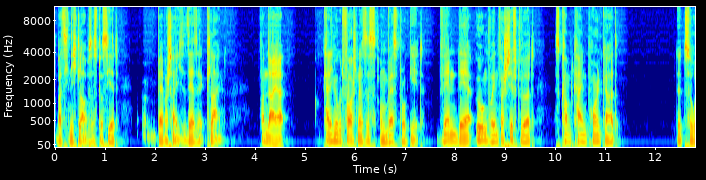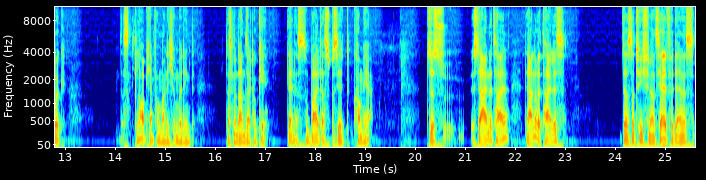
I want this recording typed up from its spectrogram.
was ich nicht glaube, dass das passiert, wäre wahrscheinlich sehr, sehr klein. Von daher kann ich mir gut vorstellen, dass es um Westbrook geht. Wenn der irgendwohin verschifft wird, es kommt kein Point Guard zurück, das glaube ich einfach mal nicht unbedingt, dass man dann sagt, okay, Dennis, sobald das passiert, komm her. Das ist der eine Teil. Der andere Teil ist, dass natürlich finanziell für Dennis,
